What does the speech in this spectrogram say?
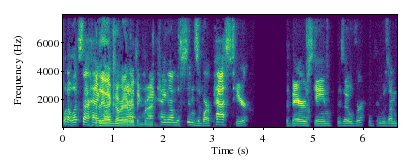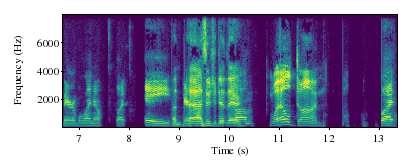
Well, let's not I hang think on. that covered uh, everything, Brian. hang on the sins of our past here. The Bears game is over. It was unbearable, I know, but a And, Bear ah, fun. see what you did there. um, Well done. but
